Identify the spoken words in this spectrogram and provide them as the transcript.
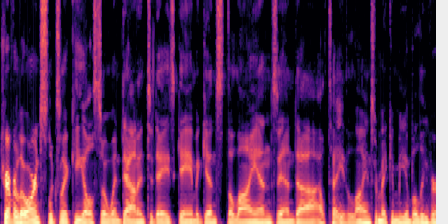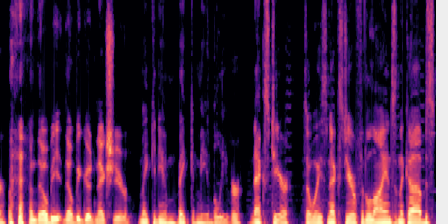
Trevor Lawrence looks like he also went down in today's game against the Lions, and uh, I'll tell you, the Lions are making me a believer, they'll be they'll be good next year. making you making me a believer next year. It's always next year for the Lions and the Cubs.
